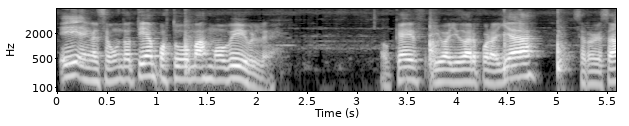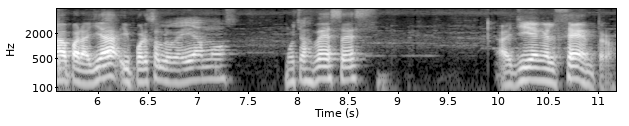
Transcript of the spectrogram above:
Y en el segundo tiempo estuvo más movible. ¿Ok? Iba a ayudar por allá. Se regresaba para allá. Y por eso lo veíamos muchas veces allí en el centro.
